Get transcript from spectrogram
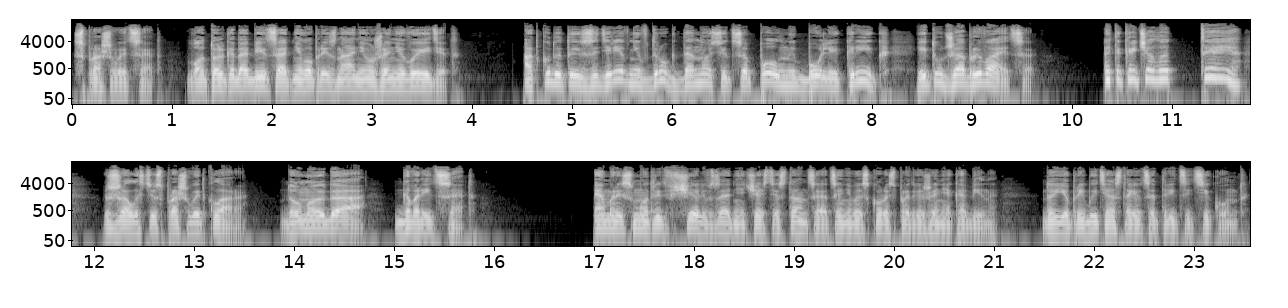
спрашивает Сет. Вот только добиться от него признания уже не выйдет. Откуда-то из-за деревни вдруг доносится полный боли крик и тут же обрывается. «Это кричала Тея!» — с жалостью спрашивает Клара. «Думаю, да», — говорит Сет. Эмори смотрит в щель в задней части станции, оценивая скорость продвижения кабины. До ее прибытия остается 30 секунд.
